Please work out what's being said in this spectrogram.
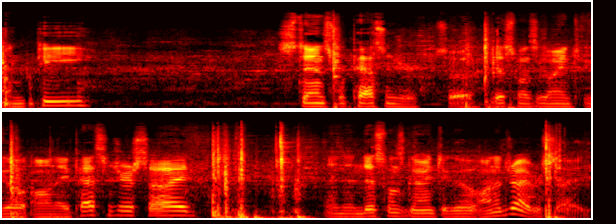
and P stands for passenger. So this one's going to go on a passenger side, and then this one's going to go on the driver's side.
